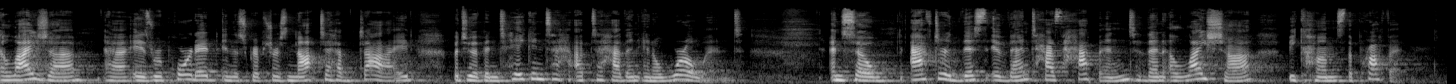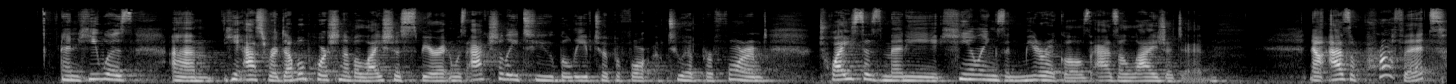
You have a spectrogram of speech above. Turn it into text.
Elijah uh, is reported in the scriptures not to have died, but to have been taken to, up to heaven in a whirlwind. And so after this event has happened, then Elisha becomes the prophet. And he was, um, he asked for a double portion of Elisha's spirit and was actually to believe to have, perform, to have performed twice as many healings and miracles as Elijah did. Now, as a prophet,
